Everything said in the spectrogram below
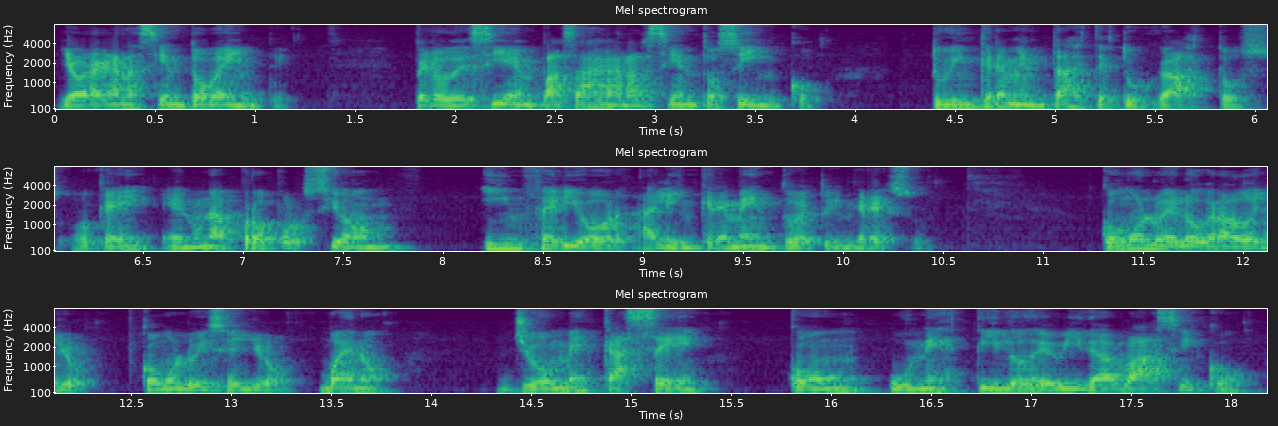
y ahora ganas 120, pero de 100 pasas a ganar 105, tú incrementaste tus gastos, ¿ok? En una proporción inferior al incremento de tu ingreso. ¿Cómo lo he logrado yo? ¿Cómo lo hice yo? Bueno, yo me casé con un estilo de vida básico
